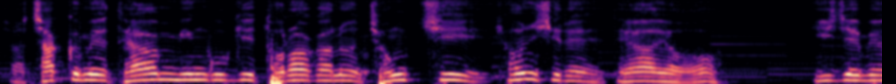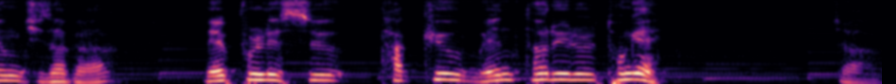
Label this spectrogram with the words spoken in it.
자, 작금의 대한민국이 돌아가는 정치 현실에 대하여 이재명 지사가 넷플릭스 다큐멘터리를 통해 자,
